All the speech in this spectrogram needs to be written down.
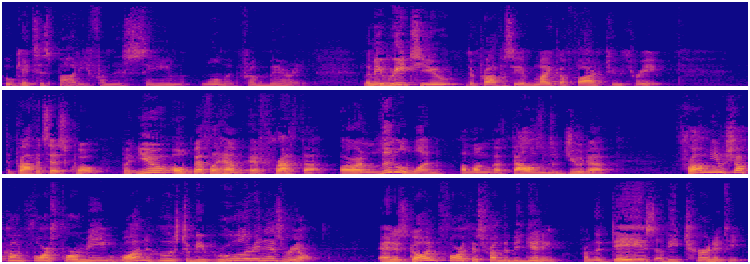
who gets his body from this same woman, from Mary. Let me read to you the prophecy of Micah 5 2 3. The prophet says, quote, But you, O Bethlehem Ephrathah, are a little one among the thousands of Judah. From you shall come forth for me one who is to be ruler in Israel. And his going forth is from the beginning, from the days of eternity.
